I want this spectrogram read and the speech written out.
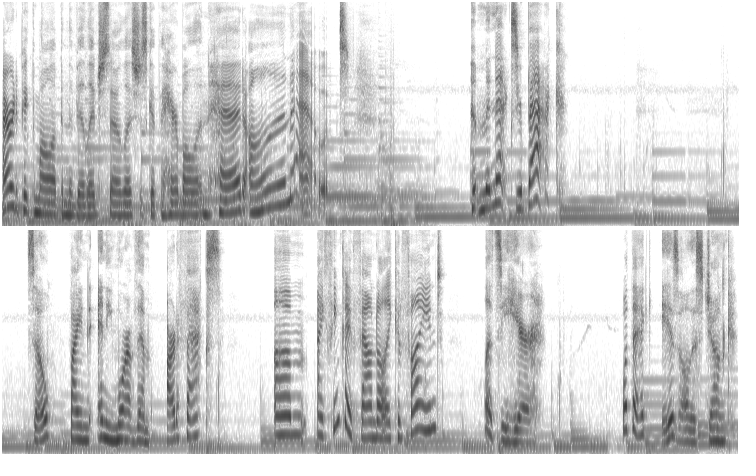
I already picked them all up in the village, so let's just get the hairball and head on out. Manex, you're back. So, find any more of them artifacts? Um, I think I found all I could find. Let's see here. What the heck is all this junk?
